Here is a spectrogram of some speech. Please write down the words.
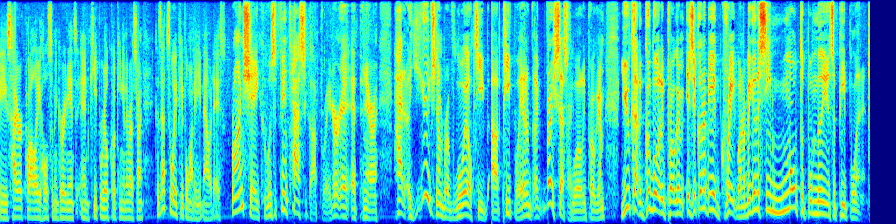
these higher quality, wholesome ingredients and keep real cooking in the restaurant because that's the way people want to eat nowadays. Ron Shaich, who was a fantastic operator at, at Panera, had a huge number of loyalty uh, people. He had a, a very successful right. loyalty program. You've got a good loyalty program. Is it going to be a great one? Are we going to see multiple millions of people in it?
